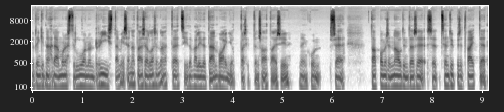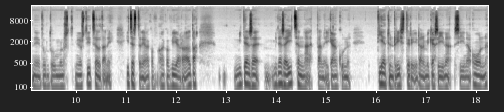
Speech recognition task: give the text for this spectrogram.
jotenkin nähdään monesti luonnon riistämisenä tai sellaisena, että, että siitä välitetään vain, jotta sitten saataisiin niin kuin se tappamisen nautinto ja se, se, sen tyyppiset väitteet, niin tuntuu minusta, minusta itseltäni, itsestäni aika, aika vierailta. Miten, se, miten sä itse näet tämän ikään kuin tietyn ristiriidan, mikä siinä, siinä on,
